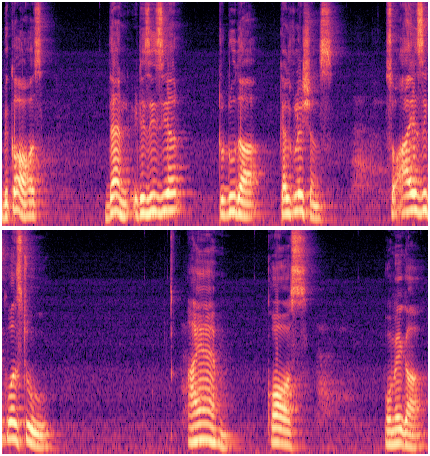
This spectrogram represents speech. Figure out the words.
Because then it is easier to do the calculations. So I is equals to I am cos omega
